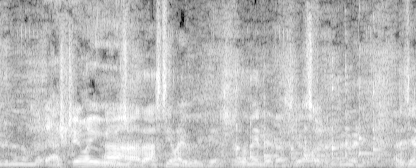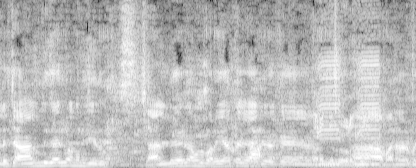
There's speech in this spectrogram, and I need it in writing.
ഇതിന് നമ്മൾ രാഷ്ട്രീയമായി ആ രാഷ്ട്രീയമായി ഉപയോഗിക്കുക. രാഷ്ട്രീയ സമയമല്ലേ? രാഷ്ട്രീയ തെരഞ്ഞെടുപ്പിന് വേണ്ടി. അത് ചില ചാനലുകാരും അങ്ങനെ ചെയ്തു. ചാനലുകാർ നമ്മൾ പറയാത്ത കാര്യമൊക്കെ ആ മനോരമ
